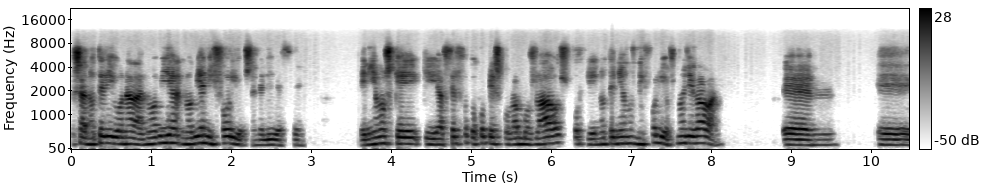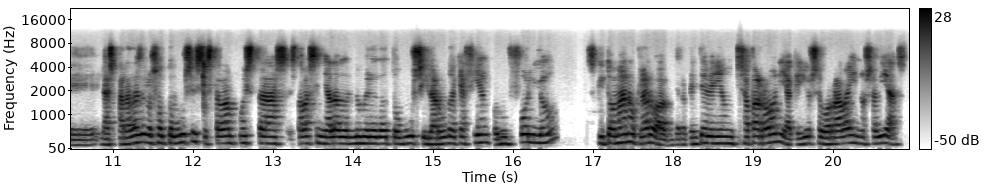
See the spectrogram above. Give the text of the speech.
sea, no te digo nada, no había, no había ni folios en el IBC. Teníamos que, hacer fotocopias por ambos lados porque no teníamos ni folios, no llegaban. Eh, eh, las paradas de los autobuses estaban puestas, estaba señalado el número de autobús y la ruta que hacían con un folio escrito a mano, claro, de repente venía un chaparrón y aquello se borraba y no sabías.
